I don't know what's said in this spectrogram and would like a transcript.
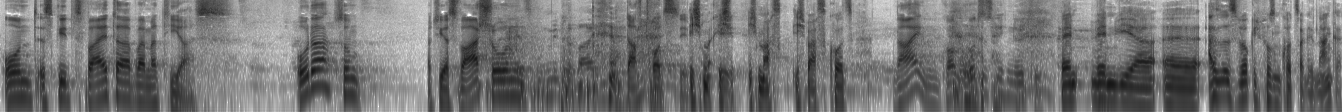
Und es geht weiter bei Matthias. Oder? Zum Matthias war schon, darf trotzdem. Ich, Okay. ich, ich, mach's, ich mach's kurz. Nein, kurz ist nicht nötig. Wenn, wenn wir, äh, also es ist wirklich bloß ein kurzer Gedanke,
